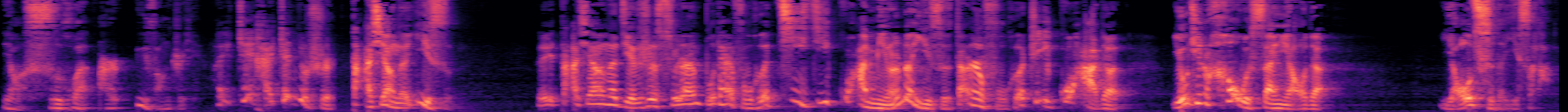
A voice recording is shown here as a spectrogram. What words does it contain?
要思患而预防之也。哎，这还真就是大象的意思。所以大象呢，解释虽然不太符合季季卦名的意思，但是符合这卦的，尤其是后三爻的爻辞的意思了。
